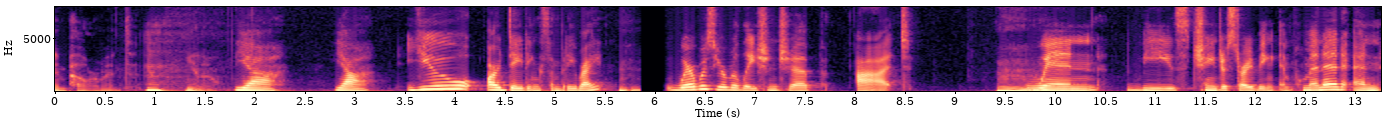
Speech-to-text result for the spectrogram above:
empowerment. Mm. You know. Yeah. Yeah. You are dating somebody, right? Mhm. Where was your relationship at Mhm. when these changes started being implemented and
